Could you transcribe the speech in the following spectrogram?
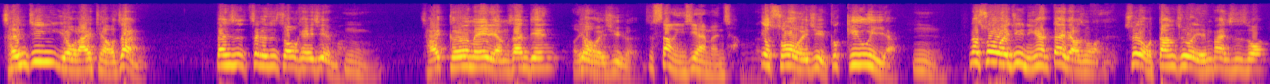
曾经有来挑战，但是这个是周 K 线嘛，嗯，才隔没两三天又回去了。这上影线还蛮长的。又缩回去，够 Q 一啊。嗯，那缩回去，你看代表什么？所以我当初的研判是说，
